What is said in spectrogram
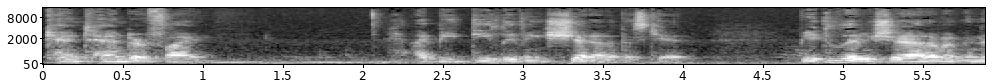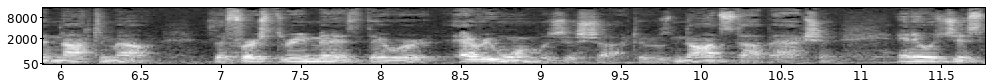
contender fight I beat the living shit out of this kid. Beat the living shit out of him and then knocked him out. The first three minutes, they were everyone was just shocked. It was nonstop action, and it was just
